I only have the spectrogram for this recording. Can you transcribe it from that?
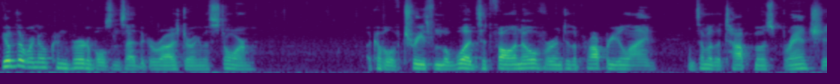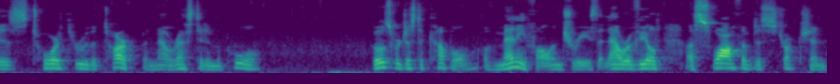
He hoped there were no convertibles inside the garage during the storm. A couple of trees from the woods had fallen over into the property line, and some of the topmost branches tore through the tarp and now rested in the pool. Those were just a couple of many fallen trees that now revealed a swath of destruction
